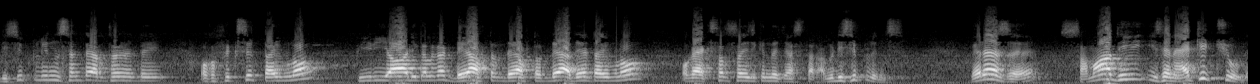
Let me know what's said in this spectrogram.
డిసిప్లిన్స్ అంటే అర్థం ఏంటి? ఒక ఫిక్స్డ్ టైంలో పీరియాడికల్గా day after day after day అదే టైంలో ఒక ఎక్సర్సైజ్ కింద చేస్తారు. అవి disciplines. Whereas samadhi is an attitude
